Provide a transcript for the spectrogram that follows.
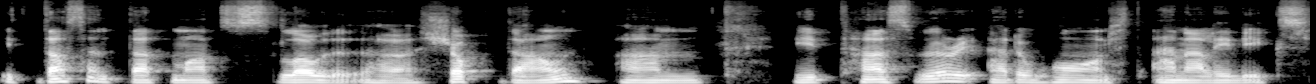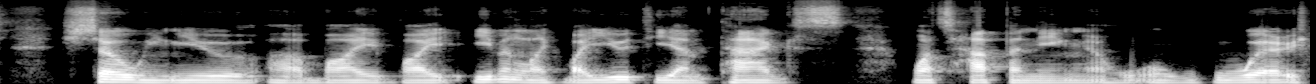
It doesn't that much slow the shop down. Um, it has very advanced analytics showing you uh, by by even like by UTM tags what's happening, uh, where is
